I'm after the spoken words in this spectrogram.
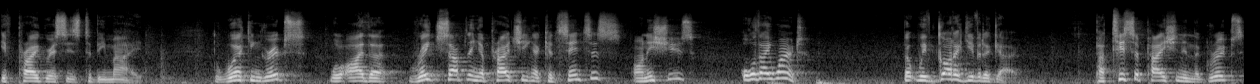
if progress is to be made. The working groups will either reach something approaching a consensus on issues or they won't. But we've got to give it a go. Participation in the groups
